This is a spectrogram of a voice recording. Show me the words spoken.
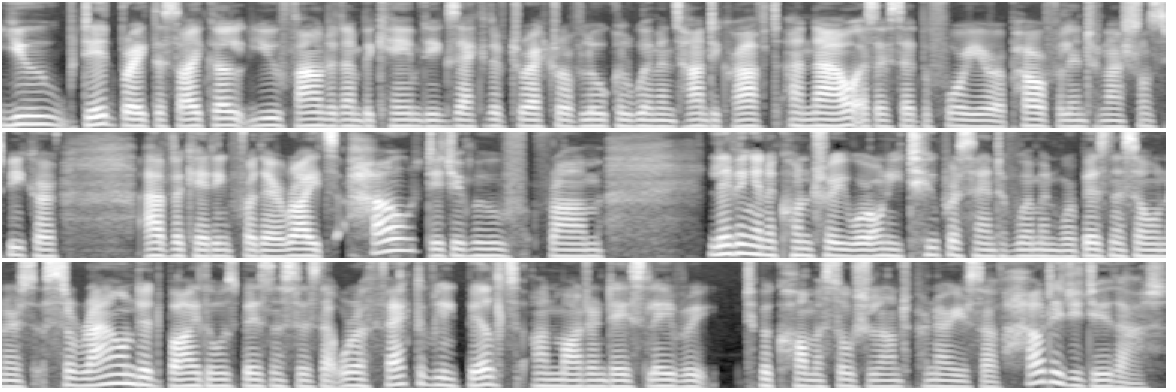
you did break the cycle. You founded and became the executive director of Local Women's Handicraft. And now, as I said before, you're a powerful international speaker advocating for their rights. How did you move from living in a country where only 2% of women were business owners, surrounded by those businesses that were effectively built on modern day slavery, to become a social entrepreneur yourself? How did you do that?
